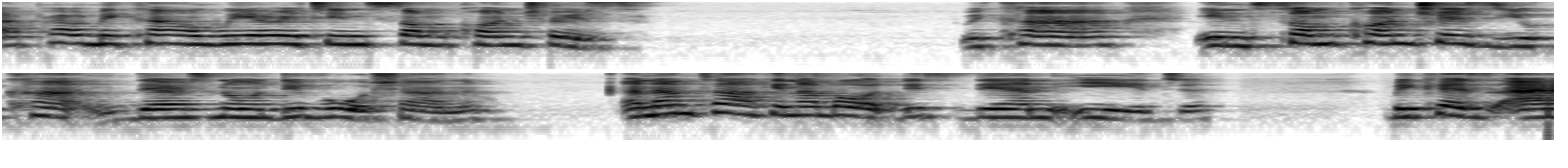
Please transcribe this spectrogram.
I probably can't wear it in some countries. We can't, in some countries, you can't, there's no devotion. And I'm talking about this day and age because I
